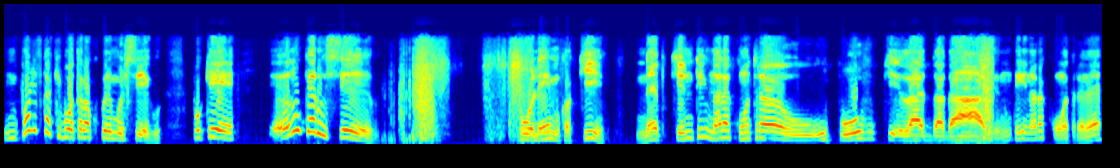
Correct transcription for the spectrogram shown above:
Não pode ficar aqui botando a culpa no morcego. Porque eu não quero ser polêmico aqui, né? Porque eu não tenho nada contra o, o povo que lá da, da Ásia, não tenho nada contra, né?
